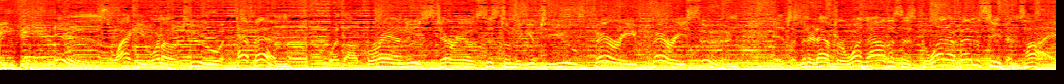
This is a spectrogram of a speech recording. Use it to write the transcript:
Springfield. is Wacky 102 FM with a brand new stereo system to give to you very, very soon. It's a minute after one now. This is Glen FM Stevens. Hi.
